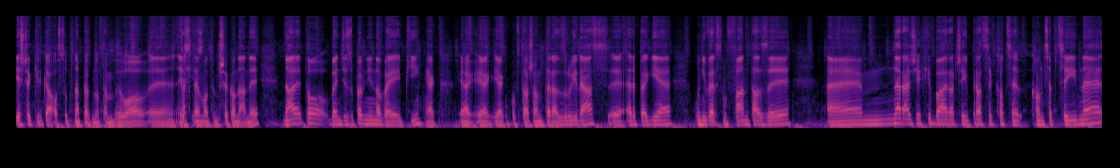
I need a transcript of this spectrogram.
jeszcze kilka osób na pewno tam było. E, Jestem jest. o tym przekonany. No ale to będzie zupełnie nowe AP, jak, jak, jak, jak powtarzam teraz drugi raz. E, RPG, uniwersum fantazy. Na razie chyba raczej prace koncepcyjne.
